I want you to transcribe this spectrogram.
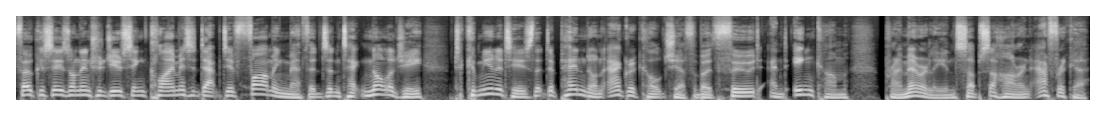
focuses on introducing climate adaptive farming methods and technology to communities that depend on agriculture for both food and income, primarily in sub Saharan Africa,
